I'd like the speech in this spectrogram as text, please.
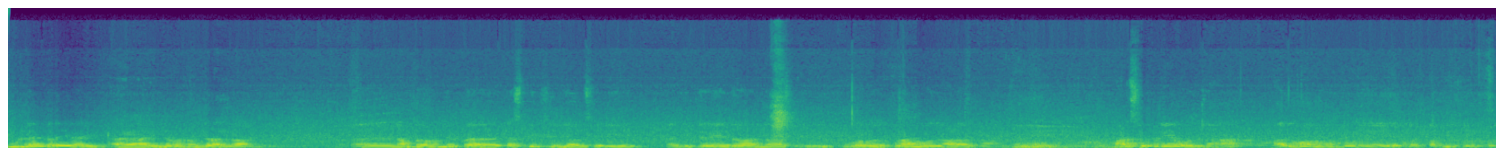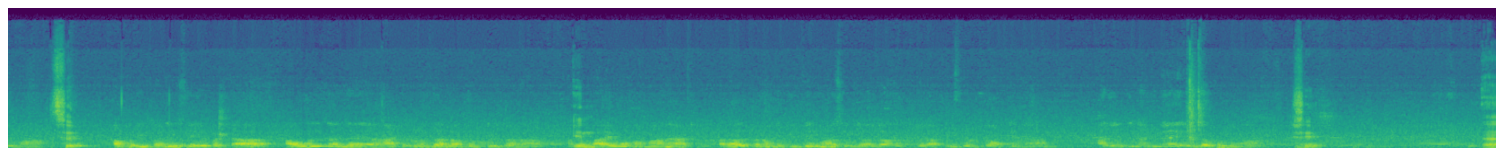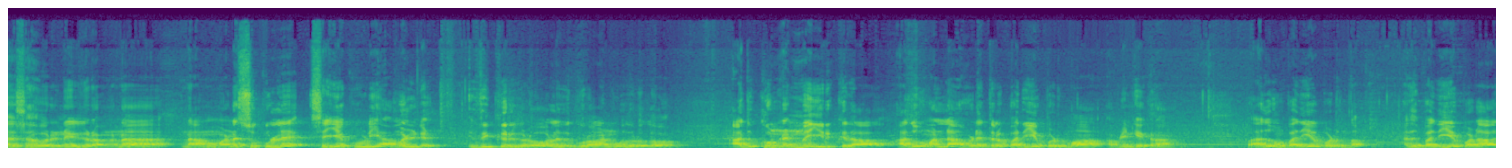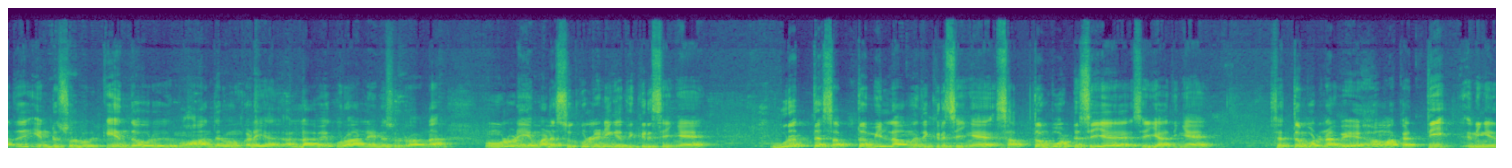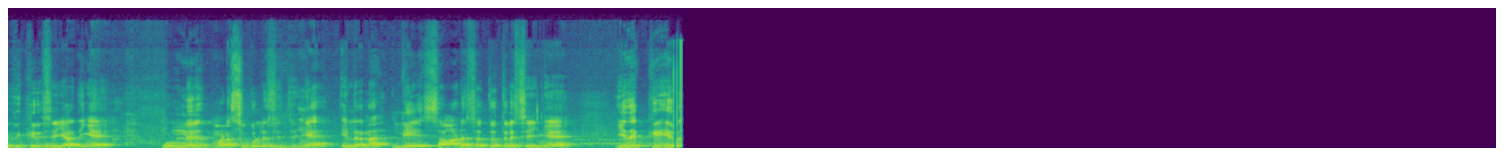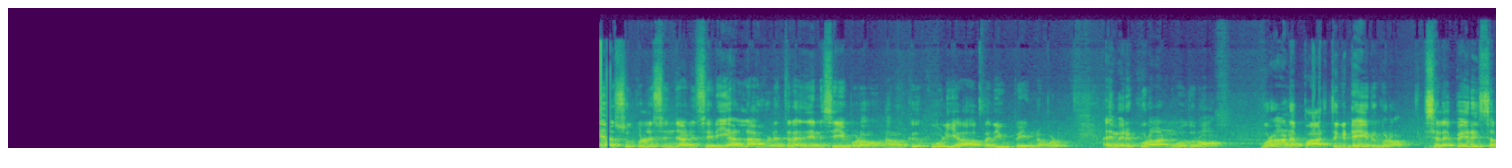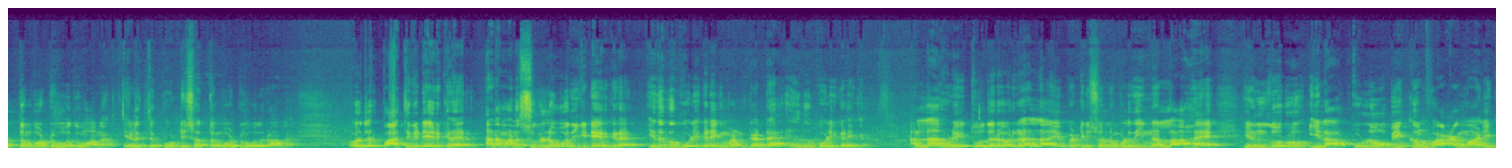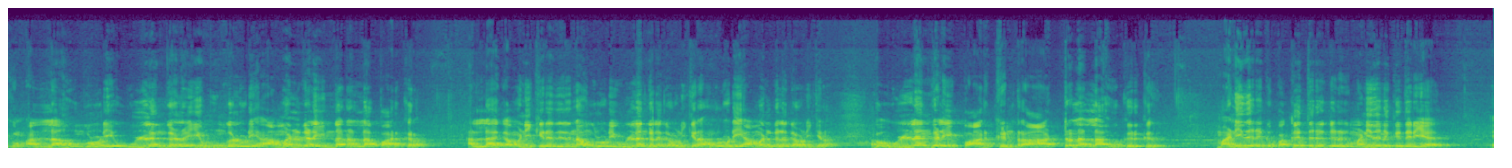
உள்ளங்களை அறி அறிந்தவன் வந்து அல்லாஹ். அஹ் நம்ம வந்து இப்போ தஸ்பீக் செஞ்சாலும் சரி அதுக்கு எதுவாக இருந்தாலும் சரி ஒரு குரான் ஓதுனாலும் இருந்தாலும் மனசுக்குள்ளேயே ஓதுனா அதுவும் நம்மளுடைய ஏட்டில் பதிவு செய்யப்படுமா? அப்படி பதிவு செய்யப்பட்டா அவங்களுக்கு அந்த ஆற்றல் வந்து எல்லாம் கொடுத்துருக்கானா? மறைமுகமான ஆற்றல். அதாவது இப்போ நம்ம திடீர் மனசுக்குள்ள அல்லாஹ் அப்படின்னு சொல்லிட்டோம் அப்படின்னா அது வந்து நன்மையாக சரி. அஹ் சகோதரர் என்ன கேட்குறாங்கன்னா நாம் மனசுக்குள்ளே செய்யக்கூடிய அமல்கள் திக்கர்களோ அல்லது குரான் ஓதுறதோ அதுக்கும் நன்மை இருக்குதா? அதுவும் அல்லாஹ்விடத்தில் பதியப்படுமா? அப்படின்னு கேட்குறாங்க அதுவும் பதியப்படும் தான். அது பதியப்படாது என்று சொல்வதற்கு எந்த ஒரு முகாந்தரமும் கிடையாது. அல்லாவே குரானில் என்ன சொல்கிறாங்கன்னா உங்களுடைய மனசுக்குள்ளே நீங்கள் திக்ரு செய்யுங்க. உரத்த சப்தம் இல்லாமல் திக்ரு செய்யுங்க. சப்தம் போட்டு செய்ய செய்யாதீங்க. சத்தம் போட்டுனா வேகமாக கத்தி நீங்கள் எதுக்கு செய்யாதீங்க. ஒன்று மனசுக்குள்ளே செஞ்சீங்க. இல்லைன்னா லேசான சத்தத்தில் செய்யுங்க. இதுக்கு இது மனசுக்குள்ளே செஞ்சாலும் சரி அல்லாஹ் இடத்துல அது என்ன செய்யப்படும்? நமக்கு கூலியாக பதிவு பண்ணப்படும். அதே மாதிரி குரான் ஓதுறோம். குரானை பார்த்துக்கிட்டே இருக்கிறோம். சில பேர் சத்தம் போட்டு ஓதுவாங்க. எழுத்து கூட்டி சத்தம் போட்டு ஓதுறாங்க. ஒருத்தர் பார்த்துக்கிட்டே இருக்கிறார். ஆனால் மனசுக்குள்ளே ஓதிக்கிட்டே இருக்கிறார். இதுக்கு கூலி கிடைக்குமான்னு கேட்டால் இதுக்கு கூலி கிடைக்கும். அல்லாஹுடைய தூதர் அவர்கள் அல்லாஹை பற்றி சொல்லும் பொழுது இன்னல்லாக எந்தொரு இலா குழுபிக்கும் அமாலிக்கும். அல்லாஹ் உங்களுடைய உள்ளங்களையும் உங்களுடைய அமல்களையும் தான் நல்லா பார்க்கிறான். அல்லாஹ் கவனிக்கிறது எதுனா உங்களுடைய உள்ளங்களை கவனிக்கிறான் உங்களுடைய அமல்களை கவனிக்கிறான். அப்போ உள்ளங்களை பார்க்கின்ற ஆற்றல் அல்லாஹுக்கு இருக்குது. மனிதருக்கு பக்கத்தில் இருக்கிற மனிதனுக்கு தெரியாது.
